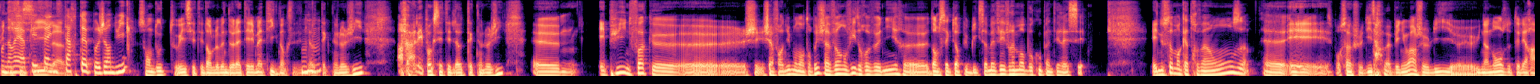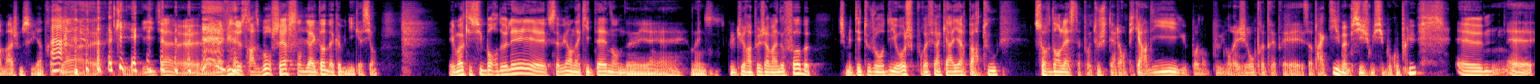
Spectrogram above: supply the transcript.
on aurait appelé ça une start-up aujourd'hui Sans doute, oui, c'était dans le domaine de la télématique, donc c'était de la haute mhm. technologie. Enfin, à l'époque, c'était de la haute technologie. Euh, et puis, une fois que euh, j'ai vendu mon entreprise, j'avais envie de revenir euh, dans le secteur public. Ça m'avait vraiment beaucoup intéressé. Et nous sommes en 91, euh, et c'est pour ça que je le dis dans ma baignoire, je lis euh, une annonce de Télérama, je me souviens très ah, bien, euh, qui dit, tiens, la ville de Strasbourg cherche son directeur de la communication. Et moi qui suis bordelais, vous savez, en Aquitaine, on, a une culture un peu germanophobe. Je m'étais toujours dit, oh, je pourrais faire carrière partout, sauf dans l'Est. Après tout, j'étais allé en Picardie, pas non plus une région très, très, très attractive, même si je m'y suis beaucoup plu. Euh, euh,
